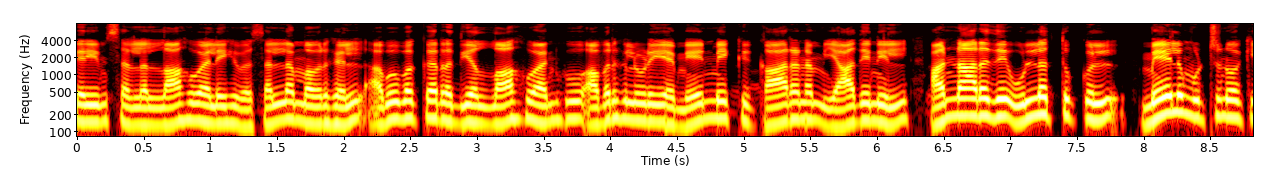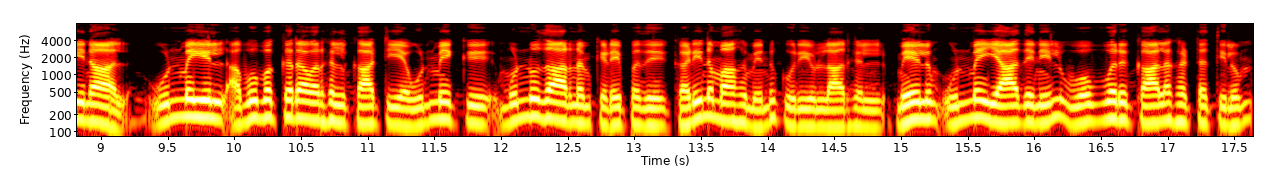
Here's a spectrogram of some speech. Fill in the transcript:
கரீம் சல்லல்லாஹு அலஹி வசல்லம் அவர்கள் அபுபக்கர் ரதி அல்லாஹு அன்ஹு அவர்களுடைய மேன்மைக்கு காரணம் யாதெனில் அன்னாரது உள்ளத்துக்குள் மேலும் உற்று நோக்கினால் உண்மையில் அபுபக்கர் அவர்கள் காட்டிய உண்மைக்கு முன்னுதாரணம் கிடைப்பது கடினமாகும் என்று கூறியுள்ளார்கள். மேலும் உண்மை யாதெனில் ஒவ்வொரு காலகட்டத்திலும்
